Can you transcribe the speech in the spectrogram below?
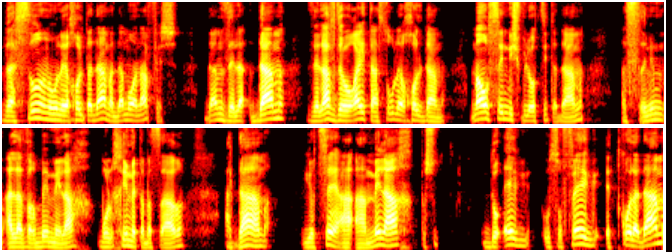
ואסור לנו לאכול את הדם, הדם הוא הנפש. דם זה, דם זה לאו דאורייתא, אסור לאכול דם. מה עושים בשביל להוציא את הדם? אז שמים עליו הרבה מלח, מולכים את הבשר, הדם יוצא, המלח פשוט דואג, הוא סופג את כל הדם,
